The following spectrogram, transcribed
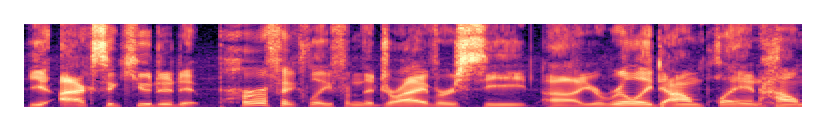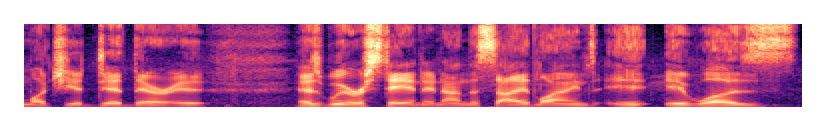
You executed it perfectly from the driver's seat. Uh, you're really downplaying how much you did there. It, as we were standing on the sidelines, it, it, was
